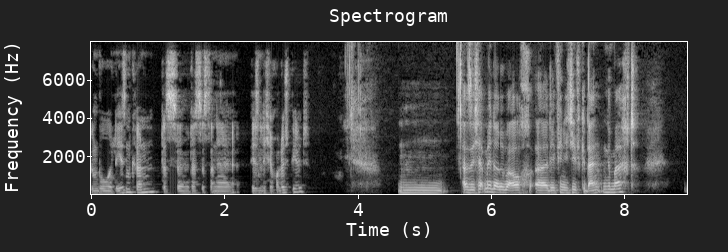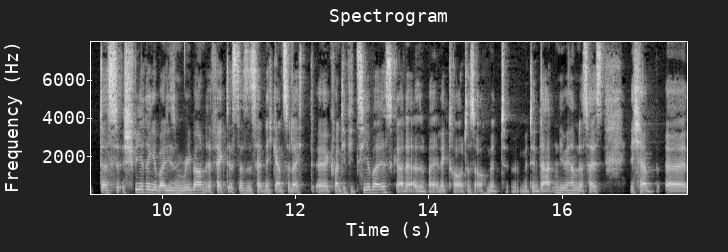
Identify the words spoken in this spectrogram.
irgendwo lesen können, dass, äh, dass das eine wesentliche Rolle spielt? Mm, also ich habe mir darüber auch äh, definitiv Gedanken gemacht das Schwierige bei diesem Rebound-Effekt ist, dass es halt nicht ganz so leicht äh, quantifizierbar ist, gerade also bei Elektroautos auch mit, mit den Daten, die wir haben. Das heißt, ich habe äh,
